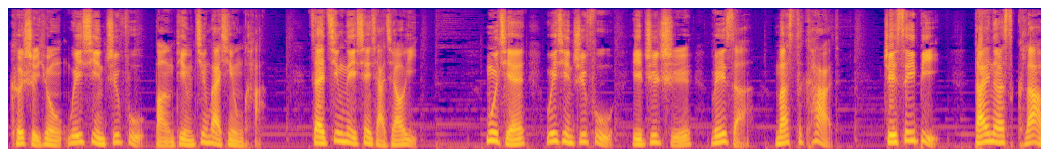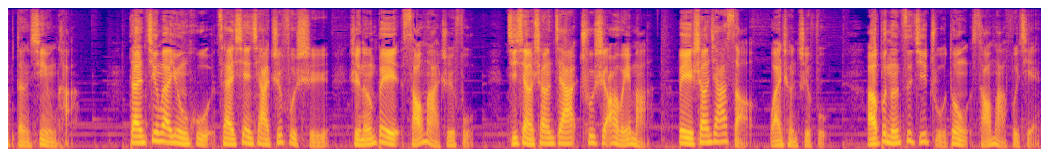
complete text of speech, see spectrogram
可使用微信支付绑定境外信用卡，在境内线下交易。目前，微信支付已支持 Visa、Mastercard、JCB。Diners Club 等信用卡，但境外用户在线下支付时只能被扫码支付，即向商家出示二维码，被商家扫完成支付，而不能自己主动扫码付钱。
